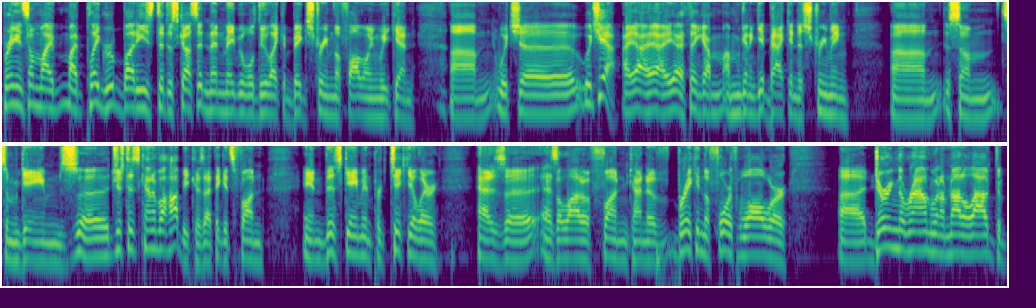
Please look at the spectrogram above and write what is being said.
Bring in some of my my playgroup buddies to discuss it, and then maybe we'll do like a big stream the following weekend. Um, which uh, which yeah, I I, I think I'm I'm going to get back into streaming um, some some games uh, just as kind of a hobby because I think it's fun. And this game in particular has a has a lot of fun, kind of breaking the fourth wall where uh, during the round when I'm not allowed to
